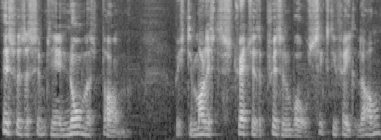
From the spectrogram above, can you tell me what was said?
This was a simply enormous bomb which demolished a stretch of the prison wall 60 feet long,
